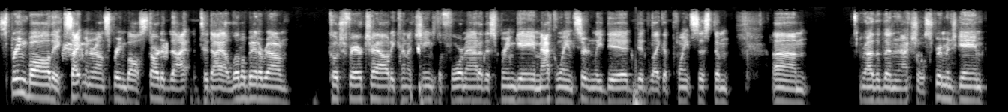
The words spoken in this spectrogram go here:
spring ball, the excitement around spring ball started to die, to die a little bit around Coach Fairchild, he kind of changed the format of the spring game. McElwain certainly did, did like a point system um, rather than an actual scrimmage game.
